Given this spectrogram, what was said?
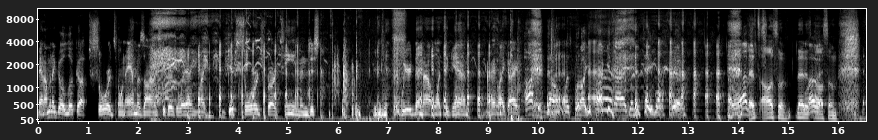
man, I'm gonna go look up swords on Amazon and see if there's a way I can like get swords for our team and just weird them out once again. Right? Like, all right, pocket dump. Let's put all your pocket knives on the table. Yeah. I love That's it. awesome. That is awesome. It.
